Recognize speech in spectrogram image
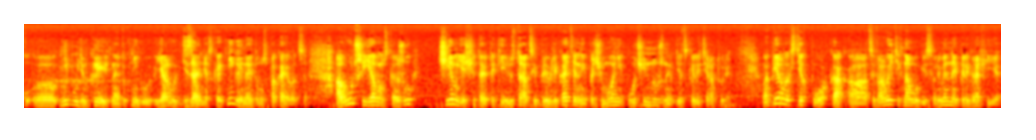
э, э, не будем клеить на эту книгу ярлык дизайнерская книга и на этом успокаиваться. А лучше я вам скажу, чем я считаю такие иллюстрации привлекательны и почему они очень нужны в детской литературе? Во-первых, с тех пор, как а, цифровые технологии, современная полиграфия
